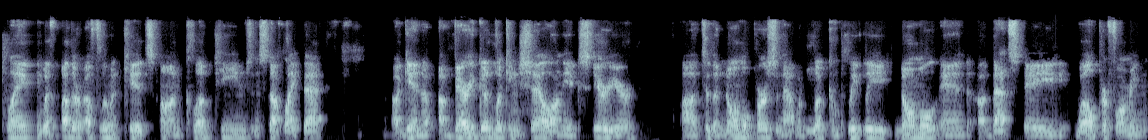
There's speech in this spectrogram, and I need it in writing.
playing with other affluent kids on club teams and stuff like that. Again, a, a very good looking shell on the exterior. Uh, to the normal person, that would look completely normal, and uh, that's a well performing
